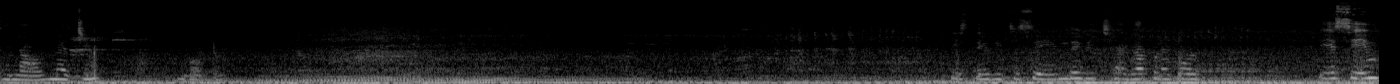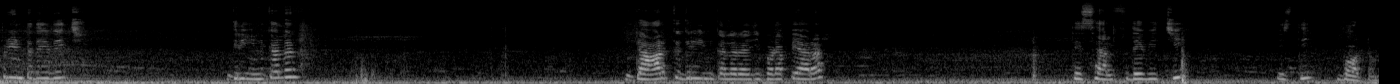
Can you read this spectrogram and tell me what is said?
ਤੇ ਨਾਲ ਮੈਚਿੰਗ ਬਾਟਮ ਇਸ ਦੇ ਵਿੱਚ, ਸੇਮ ਦੇ ਵਿੱਚ ਹੈਗਾ ਆਪਣੇ ਕੋਲ। ਇਹ ਸੇਮ ਪ੍ਰਿੰਟ ਦੇ ਵਿੱਚ green colour dark green colour ਹੈ ਜੀ, ਬੜਾ ਪਿਆਰਾ। ਤੇ ਸੈਲਫ ਦੇ ਵਿੱਚ ਹੀ ਇਸ ਦੀ ਬਾਟਮ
